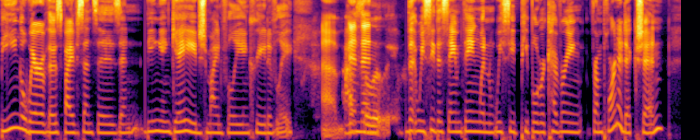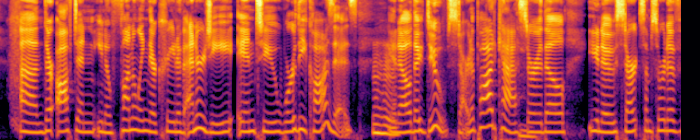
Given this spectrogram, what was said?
being aware of those five senses and being engaged mindfully and creatively. Um, and then Absolutely. that we see the same thing when we see people recovering from porn addiction. Um, they're often, you know, funneling their creative energy into worthy causes. Mhm. You know, they do start a podcast or they'll, you know, start some sort of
